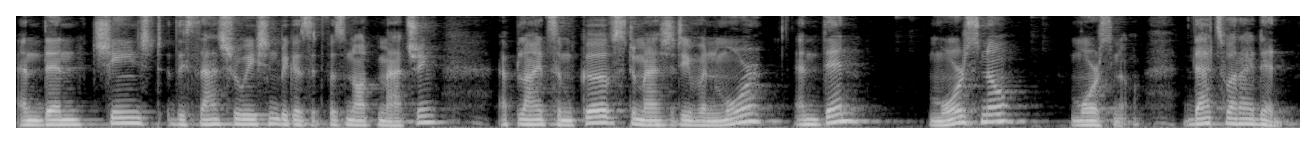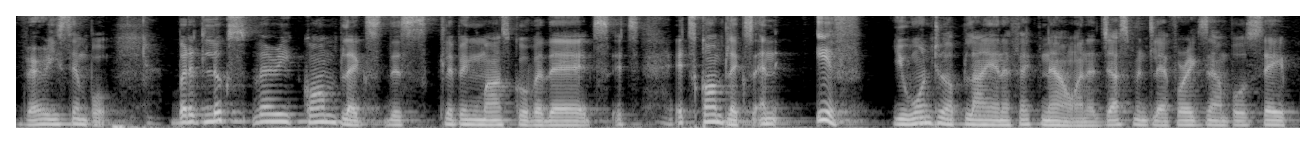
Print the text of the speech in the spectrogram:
and then changed the saturation because it was not matching applied some curves to match it even more, and then more snow, more snow. That's what I did. Very simple. But it looks very complex, this clipping mask over there. It's, it's, it's complex. And if you want to apply an effect now, an adjustment layer, for example, say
